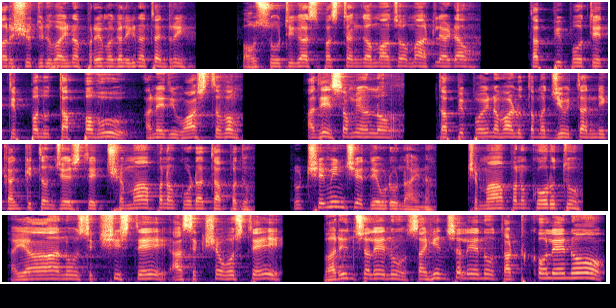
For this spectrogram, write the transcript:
పరిశుద్ధుడు అయిన ప్రేమ కలిగిన తండ్రి బహుసూటిగా స్పష్టంగా మాతో మాట్లాడాం తప్పిపోతే తిప్పలు తప్పవు అనేది వాస్తవం. అదే సమయంలో తప్పిపోయిన వాళ్ళు తమ జీవితాన్ని అంకితం చేస్తే క్షమాపణ కూడా తప్పదు. నువ్వు క్షమించే దేవుడు నాయన. క్షమాపణ కోరుతూ అయ్యా నువ్వు శిక్షిస్తే ఆ శిక్ష వస్తే భరించలేను సహించలేను తట్టుకోలేను.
